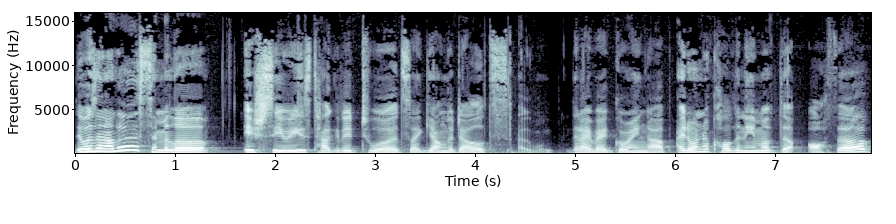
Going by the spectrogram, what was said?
There was another similar ish series targeted towards like young adults uh, that I read growing up. I don't recall the name of the author.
